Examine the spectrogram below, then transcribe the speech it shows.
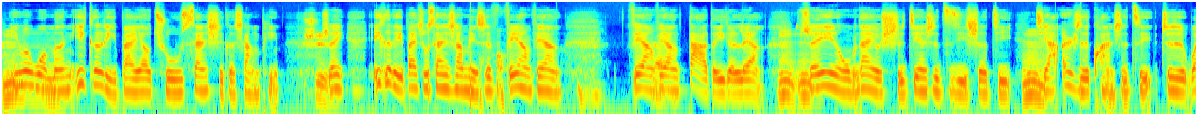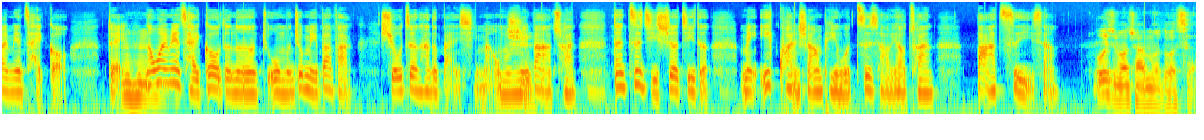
因为我们一个礼拜要出三十个商品，是，所以一个礼拜出三十商品是。非常非常非常非常大的一个量，嗯嗯。所以呢，我们大概有十件是自己设计，嗯。其他二十款是自己就是外面采购。对，嗯那外面采购的呢，我们就没办法修正它的版型嘛，我们没办法穿。但自己设计的每一款商品，我至少要穿八次以上，为什么要穿那么多次？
